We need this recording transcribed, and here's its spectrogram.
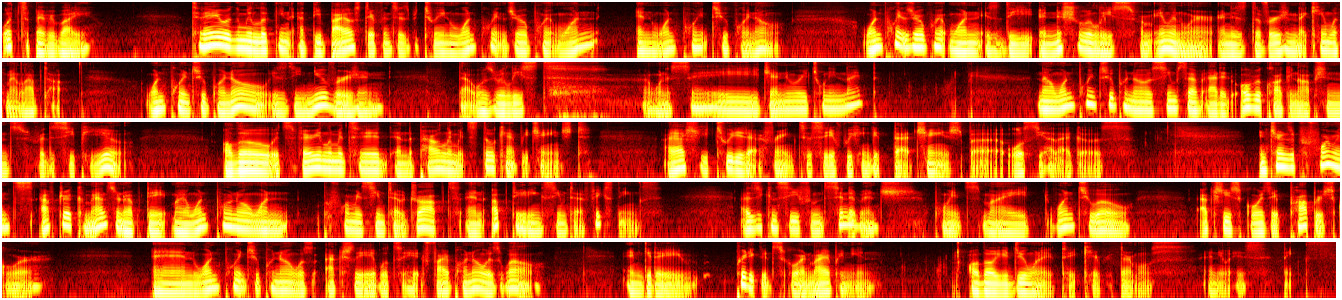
What's up everybody? Today we're going to be looking at the BIOS differences between 1.0.1 and 1.2.0. 1.0.1 is the initial release from Alienware and is the version that came with my laptop. 1.2.0 is the new version that was released, I want to say January 29th. Now 1.2.0 seems to have added overclocking options for the CPU, although it's very limited and the power limit still can't be changed. I actually tweeted at Frank to see if we can get that changed, but we'll see how that goes. In terms of performance, after a command center update, my 1.01 performance seemed to have dropped and updating seemed to have fixed things. As you can see from the Cinebench points, my 120 actually scores a proper score and 1.2.0 was actually able to hit 5.0 as well and get a pretty good score in my opinion. Although you do want to take care of your thermals. Anyways thanks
